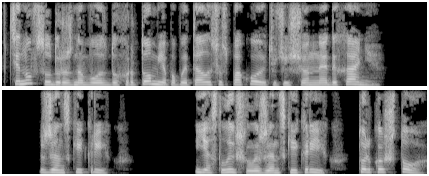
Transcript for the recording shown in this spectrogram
Втянув судорожно воздух ртом, я попыталась успокоить учащенное дыхание. Женский крик. Я слышала женский крик. Только что.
